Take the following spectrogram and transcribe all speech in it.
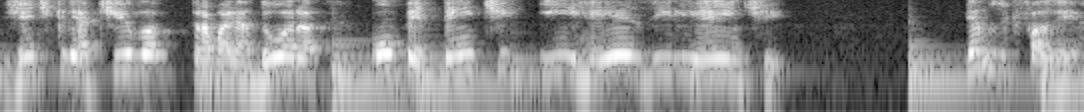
Gente criativa, trabalhadora, competente e resiliente. Temos o que fazer:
